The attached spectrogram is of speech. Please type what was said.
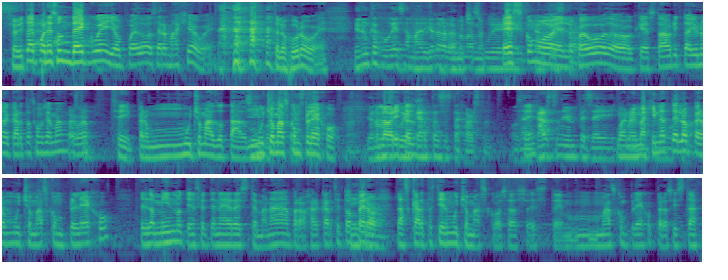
Si ahorita me pones un deck, güey, yo puedo hacer magia, güey. Te lo juro, güey. Yo nunca jugué esa madre, yo la verdad chingón. jugué Es como el juego de- que está ahorita, hay uno de cartas, ¿cómo se llama? Sí, pero mucho más dotado, Sí, mucho más complejo. Bueno, yo nomás ahorita- jugué cartas hasta Hearthstone. O sea, ¿Sí? en Hearthstone yo empecé y dije... Bueno, "Pues, no, no imagínatelo, gusta". pero mucho más complejo. Es lo mismo, tienes que tener este maná para bajar cartas y todo, Sí, pero claro. las cartas tienen mucho más cosas, este, más complejo, pero sí está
